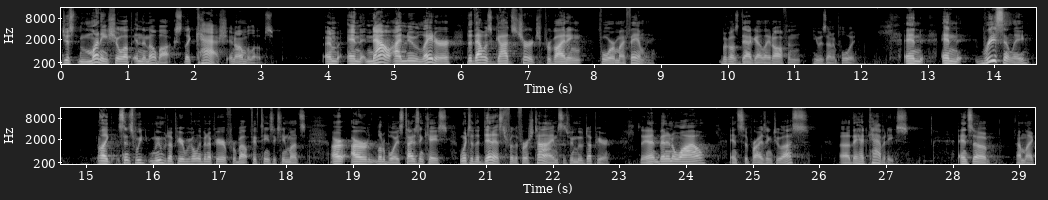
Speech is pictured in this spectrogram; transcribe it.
just money show up in the mailbox, like cash in envelopes, and and now I knew later that that was God's church providing for my family because dad got laid off and he was unemployed, and and recently like since we moved up here, we've only been up here for about 15, 16 months. Our, our little boys, Titus and Case, went to the dentist for the first time since we moved up here. So they hadn't been in a while, and surprising to us, uh, they had cavities. And so I'm like,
